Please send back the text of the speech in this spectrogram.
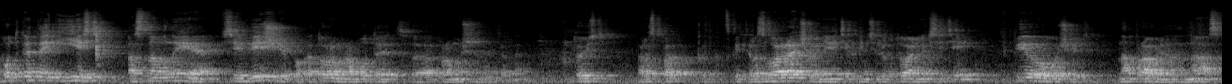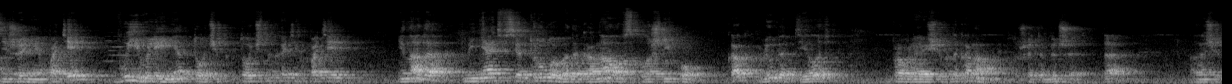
Вот это и есть основные все вещи, по которым работает э, промышленный интернет. То есть как сказать, разворачивание этих интеллектуальных сетей в первую очередь направлено на снижение потерь, выявление точек точных этих потерь. Не надо менять все трубы водоканалов сплошняком, как любят делать управляющие водоканалами, потому что это бюджет. Да? Значит,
